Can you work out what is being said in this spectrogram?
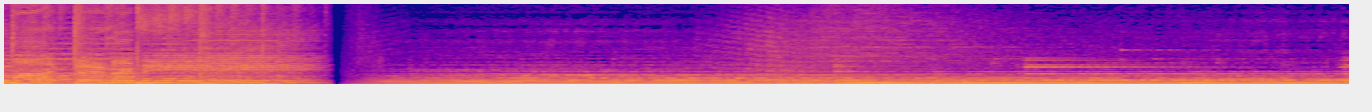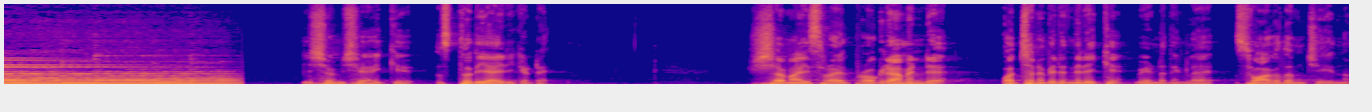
മാറ്റണമേ. ശംശായിക്ക് സ്തുതിയായിരിക്കട്ടെ. ക്ഷമ ഇസ്രായേൽ പ്രോഗ്രാമിന്റെ വച്ചന വിരുന്നിലേക്ക് വീണ്ടും നിങ്ങളെ സ്വാഗതം ചെയ്യുന്നു.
